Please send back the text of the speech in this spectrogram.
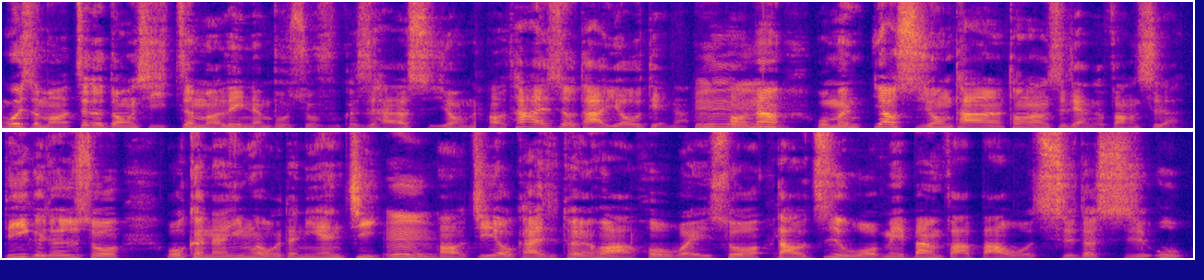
为什么这个东西这么令人不舒服，可是还要使用呢？哦，它还是有它的优点啊。哦，那我们要使用它呢，通常是两个方式啊。第一个就是说我可能因为我的年纪，嗯，哦，肌肉开始退化或萎缩，导致我没办法把我吃的食物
